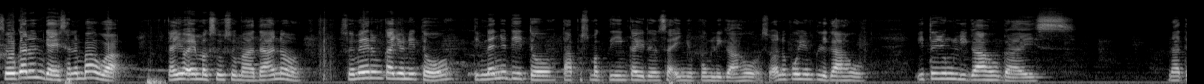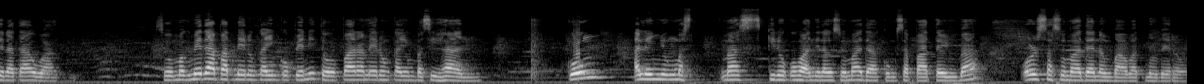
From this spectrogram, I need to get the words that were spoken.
So, ganun guys. Halimbawa, kayo ay magsusumada. Ano? So, meron kayo nito. Tingnan nyo dito. Tapos, magtingin kayo doon sa inyo pong ligaho. So, ano po yung ligaho? Ito yung ligaho guys na tinatawag. So, magme dapat meron kayong kopya nito para meron kayong basihan. Kung alin yung mas, mas kinukuha nilang sumada, kung sa pattern ba or sa sumada ng bawat numero.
